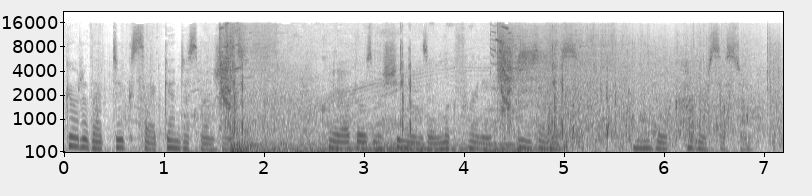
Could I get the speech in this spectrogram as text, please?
Should go to that dig site Gendas mentioned. Clear out those machines and look for any clues on this mobile cover system.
